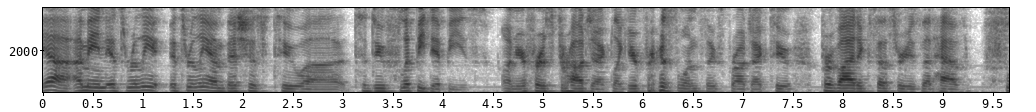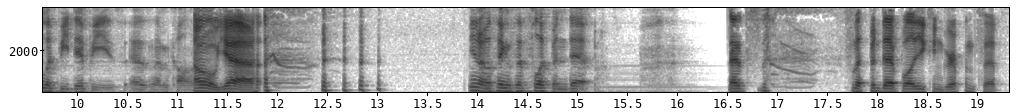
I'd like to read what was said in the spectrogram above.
Yeah, I mean it's really it's really ambitious to uh to do flippy dippies on your first project, like your first one six project to provide accessories that have flippy dippies as I'm calling. Oh them. yeah. you know, things that flip and dip. That's flip and dip while you can grip and sip.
